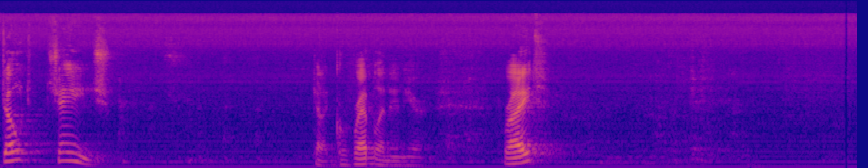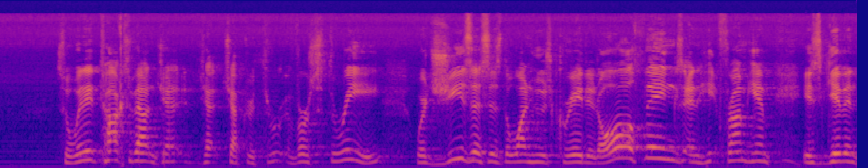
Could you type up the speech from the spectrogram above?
Don't change. Got a gremlin in here, right? So when it talks about in chapter three, verse 3, where Jesus is the one who's created all things and he, from him is given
